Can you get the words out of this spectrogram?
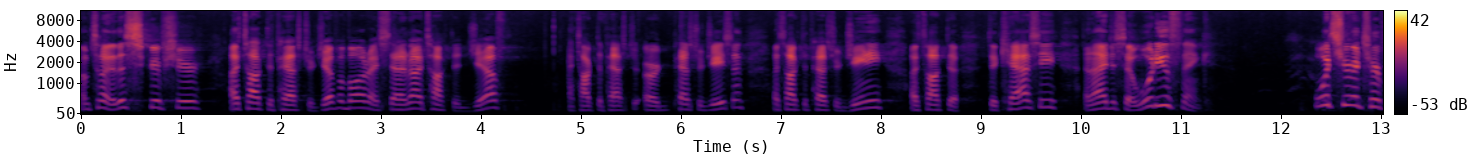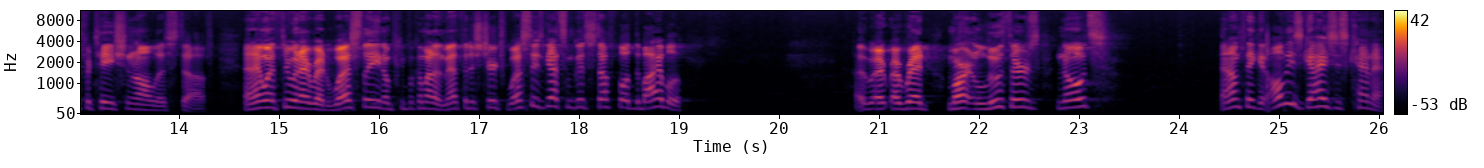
I'm telling you, this scripture, I talked to Pastor Jeff about it. I said, I talked to Jeff. I talked to Pastor, or Pastor Jason. I talked to Pastor Janie. I talked to, to Cassie. And I just said, What do you think? What's your interpretation on all this stuff? And I went through and I read Wesley. You know, people come out of the Methodist Church. Wesley's got some good stuff about the Bible. I, I read Martin Luther's notes. And I'm thinking, all these guys just kind of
